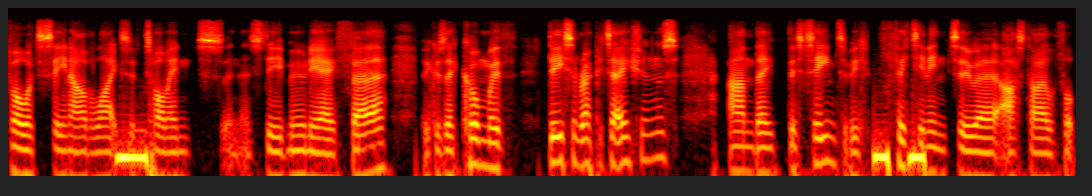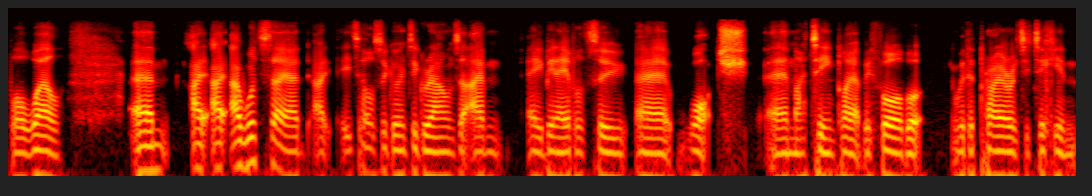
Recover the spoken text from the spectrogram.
forward to seeing how the likes of Tom Ince and, and Steve Mounié fare because they come with decent reputations, and they they seem to be fitting into uh, our style of football well. Um, I, I, I, would say I, I, it's also going to grounds that I haven't uh, been able to uh, watch uh, my team play at before, but with the priority ticketing,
